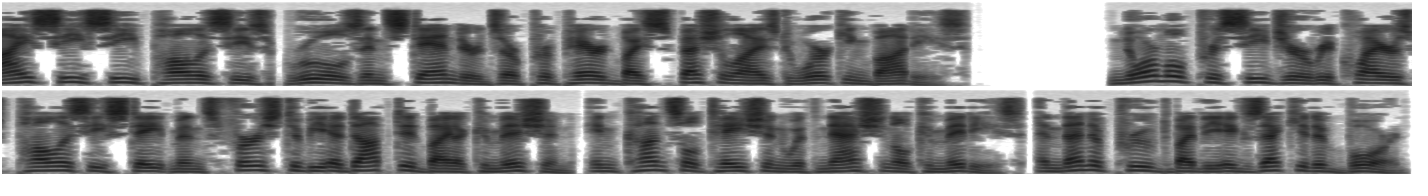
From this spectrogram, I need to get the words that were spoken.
ICC policies, rules and standards are prepared by specialized working bodies. Normal procedure requires policy statements first to be adopted by a commission, in consultation with national committees, and then approved by the executive board,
